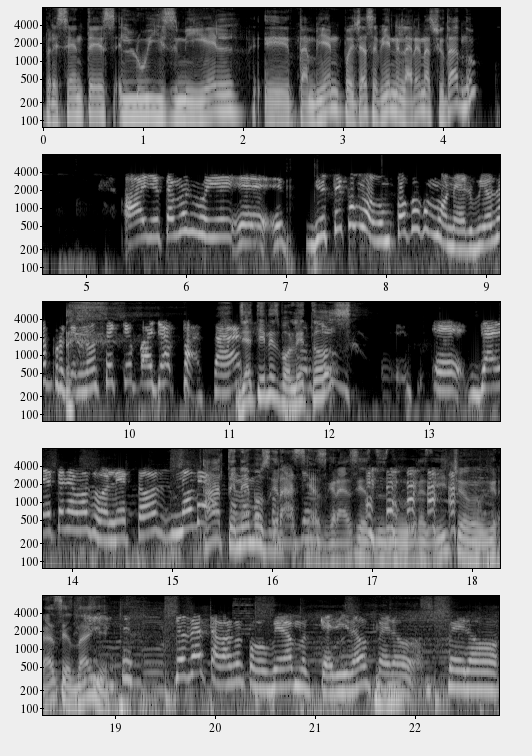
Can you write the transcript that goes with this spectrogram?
presente es Luis Miguel. Eh, también, pues ya se viene en la Arena Ciudad, ¿no? Ay, estamos muy... Eh, yo estoy como un poco como nerviosa porque no sé qué vaya a pasar. ¿Ya tienes boletos? Ya, ya tenemos boletos. No ah, tenemos, gracias, gracias, me hubieras dicho. Gracias, Naye. Yo de hasta como hubiéramos querido, pero, pero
